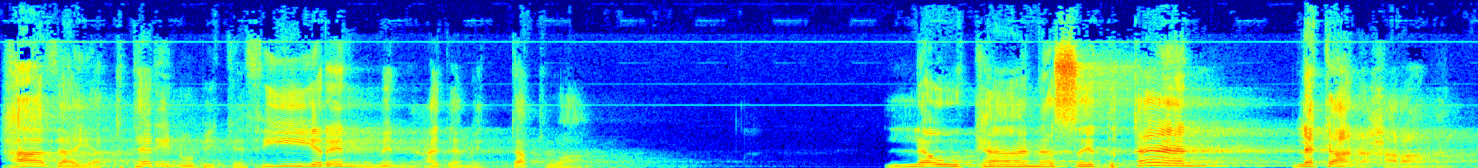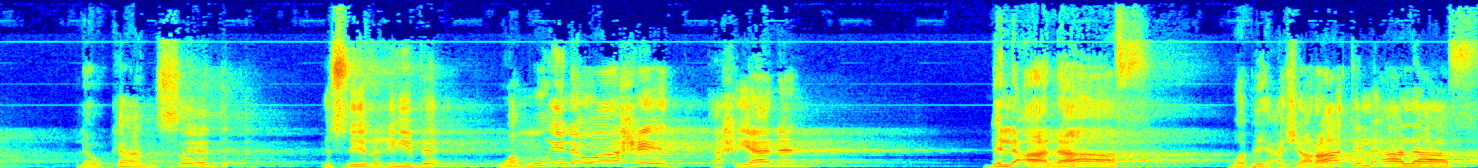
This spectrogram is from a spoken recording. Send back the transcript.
هذا يقترن بكثير من عدم التقوى. لو كان صدقا لكان حراما. لو كان صدق يصير غيبة ومو إلى واحد أحيانا بالآلاف وبعشرات الآلاف.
